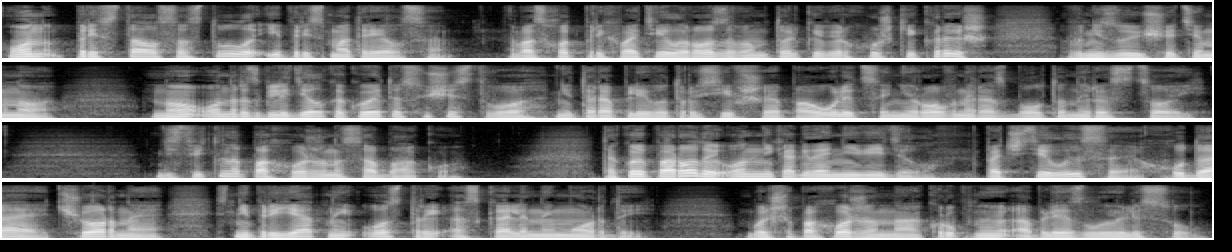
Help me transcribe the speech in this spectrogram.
Он привстал со стула и присмотрелся. Восход прихватил розовым только верхушки крыш, внизу еще темно. Но он разглядел какое-то существо, неторопливо трусившее по улице неровной разболтанной рысцой. Действительно похоже на собаку. Такой породы он никогда не видел. Почти лысая, худая, черная, с неприятной острой оскаленной мордой. Больше похожа на крупную облезлую лису.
